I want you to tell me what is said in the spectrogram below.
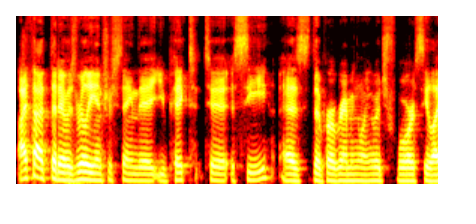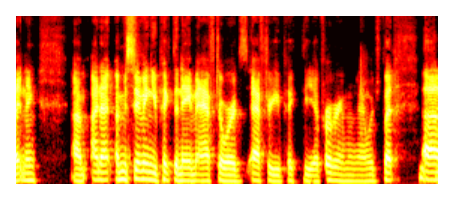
I thought that it was really interesting that you picked to C as the programming language for C Lightning. Um, and I, I'm assuming you picked the name afterwards after you picked the uh, programming language. But uh,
